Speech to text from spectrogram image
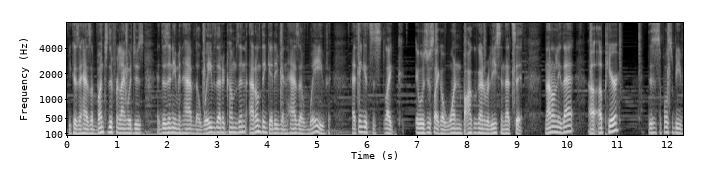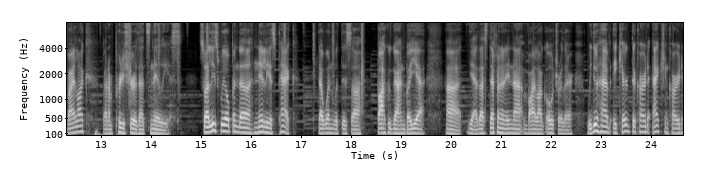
because it has a bunch of different languages. It doesn't even have the wave that it comes in. I don't think it even has a wave. I think it's just like it was just like a one Bakugan release and that's it. Not only that, uh, up here this is supposed to be Viloch, but I'm pretty sure that's Nillious. So at least we opened a Nillious pack that went with this uh, Bakugan. But yeah, uh, yeah, that's definitely not Viloch Ultra there. We do have a character card, action card,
